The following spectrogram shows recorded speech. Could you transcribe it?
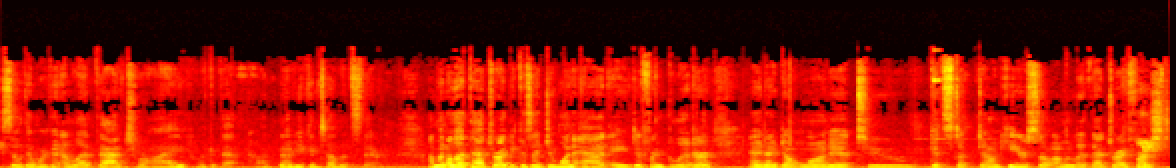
So then we're gonna let that dry. Look at that. I don't know if you can tell that's there. I'm gonna let that dry because I do wanna add a different glitter and I don't want it to get stuck down here. So I'm gonna let that dry first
